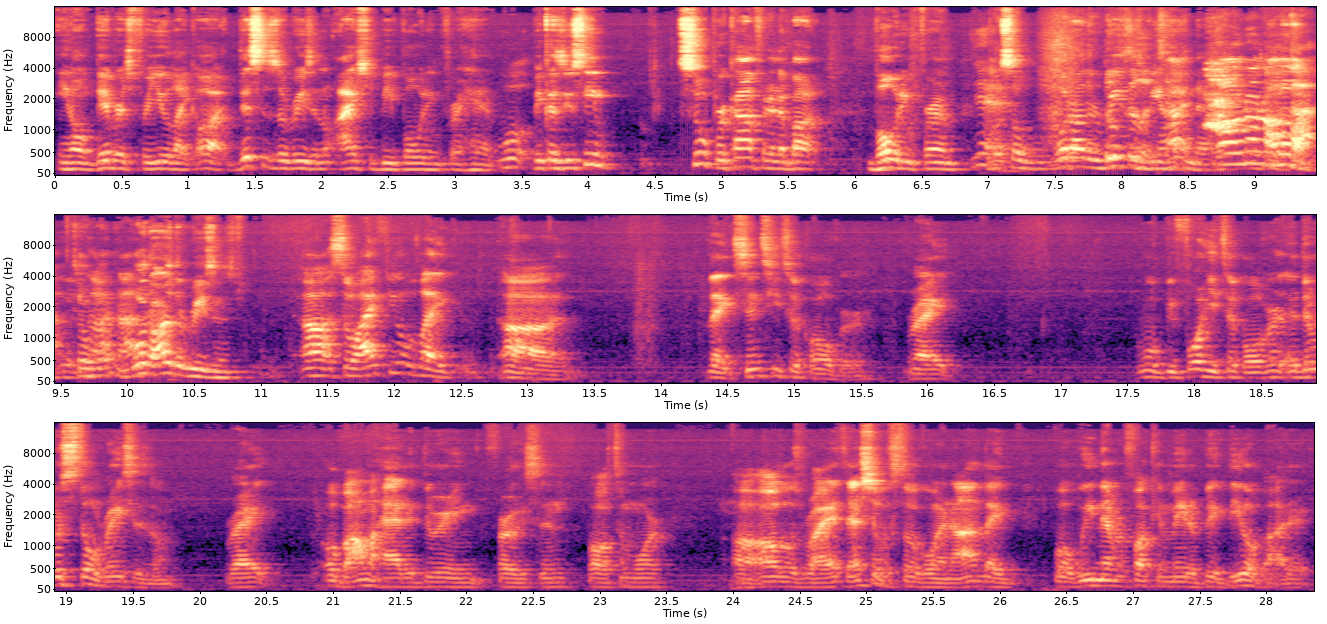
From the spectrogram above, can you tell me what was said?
you know givers for you like oh this is the reason I should be voting for him Well- because you seem super confident about voting for him. Yeah. So what are the Don't reasons behind that? No, no, no, I'm not. So No, I'm not. what are the reasons? Uh, so I feel like, uh, like since he took over, right? Well, before he took over, there was still racism, right? Obama had it during Ferguson, Baltimore, uh, all those riots. That shit was still going on. Like, but we never fucking made a big deal about it.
